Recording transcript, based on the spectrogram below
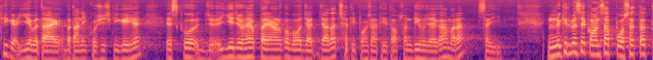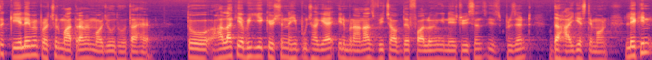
ठीक है? ये बताया, बताने की कोशिश की गई है। इसको ये जो है पर्यावरण को बहुत ज़्यादा क्षति पहुँचाती है तो ऑप्शन डी हो जाएगा हमारा सही। निम्नलिखित में से कौन सा पोषक तत्व केले में प्रचुर मात्रा में मौजूद होता है? तो हालाँकि अभी ये क्वेश्चन नहीं पूछा गया है। In bananas which of the following nutrition is present the highest amount लेकिन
